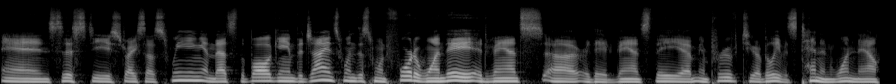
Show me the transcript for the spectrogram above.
and Sisti strikes out swinging, and that's the ball game. The Giants win this one four to one. They advance, uh, or they advance. They um, improve to, I believe it's ten and one now,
